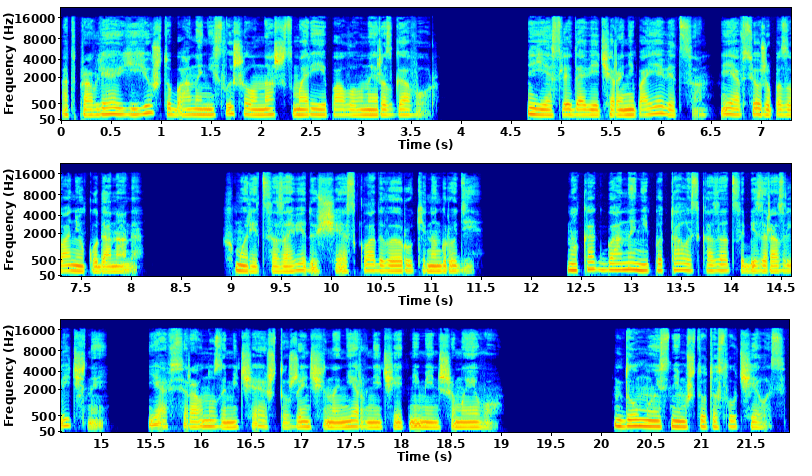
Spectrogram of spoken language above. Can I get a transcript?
Отправляю ее, чтобы она не слышала наш с Марией Павловной разговор. Если до вечера не появится, я все же позвоню куда надо. Хмурится заведующая, складывая руки на груди. Но как бы она ни пыталась казаться безразличной, я все равно замечаю, что женщина нервничает не меньше моего. Думаю, с ним что-то случилось.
